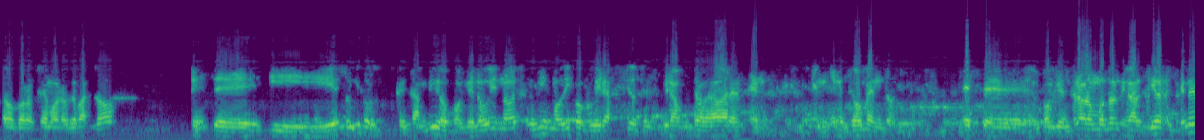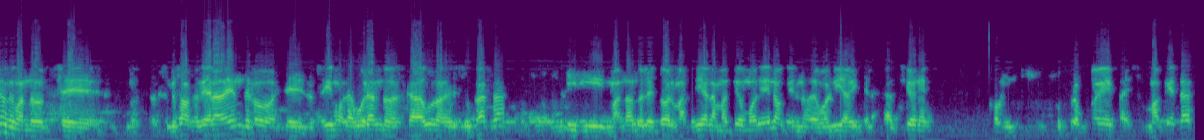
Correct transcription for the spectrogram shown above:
todos conocemos lo que pasó. Este, y es un disco que cambió, porque no, no es el mismo disco que hubiera sido si hubiera gustado grabar en, ese momento. Este, porque entraron un montón de canciones. Primero que cuando se, empezamos a quedar adentro, este, lo seguimos laburando cada uno desde su casa y mandándole todo el material a Mateo Moreno, que nos devolvía ¿viste, las canciones con sus propuestas y sus maquetas.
